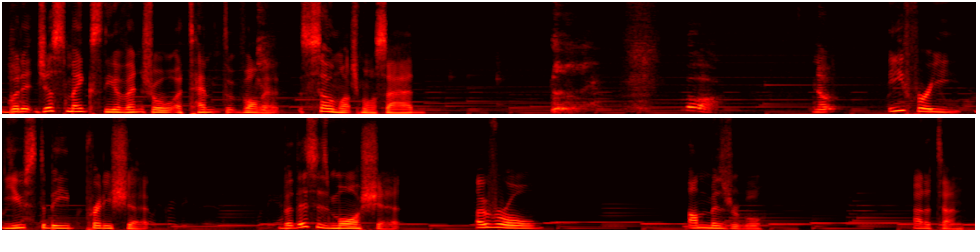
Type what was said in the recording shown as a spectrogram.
But it just makes the eventual attempt at vomit so much more sad. oh. Nope. E3 used to be pretty shit. But this is more shit. Overall, I'm miserable. Out of 10.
